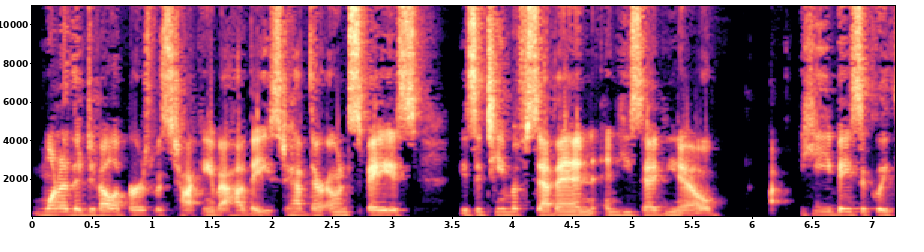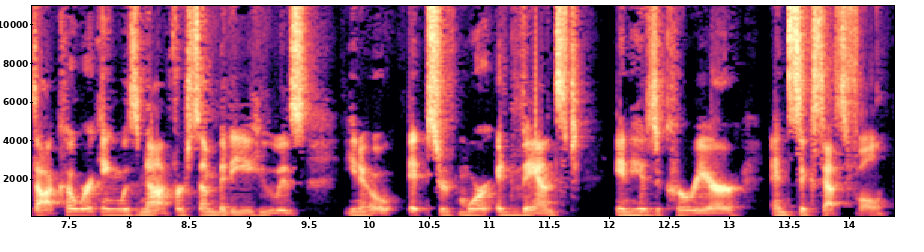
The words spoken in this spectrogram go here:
one of the developers was talking about how they used to have their own space. He's a team of seven. And he said, you know, he basically thought co-working was not for somebody who was, you know, it sort of more advanced in his career and successful.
